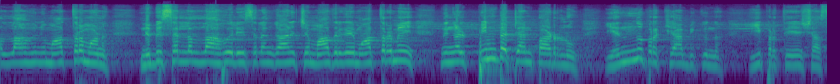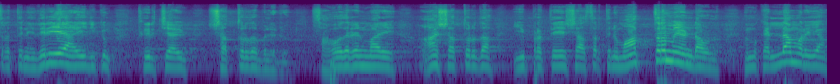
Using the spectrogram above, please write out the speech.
അള്ളാഹുവിന് മാത്രമാണ്. നബി സല്ലല്ലാഹു അലൈഹി സ്വലം കാണിച്ച മാതൃകയെ മാത്രമേ നിങ്ങൾ പിൻപറ്റാൻ പാടുള്ളൂ എന്ന് പ്രഖ്യാപിക്കുന്ന ഈ പ്രത്യയ ശാസ്ത്രത്തിനെതിരെയായിരിക്കും തീർച്ചയായും ശത്രുത പുലരും. സഹോദരന്മാരെ ആ ശത്രുത ഈ പ്രത്യയ ശാസ്ത്രത്തിന് മാത്രമേ ഉണ്ടാവുള്ളൂ. നമുക്കെല്ലാം അറിയാം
